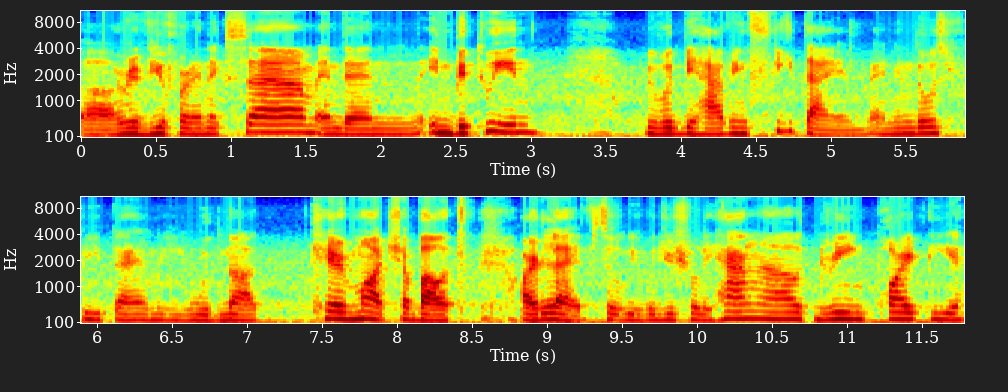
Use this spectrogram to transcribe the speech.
uh, review for an exam, and then in between, we would be having free time. And in those free time, we would not care much about our life. So we would usually hang out, drink, party.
